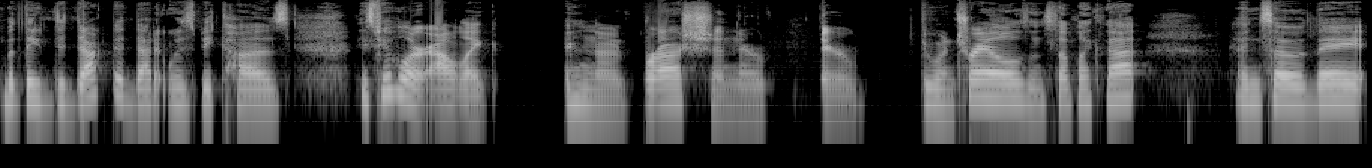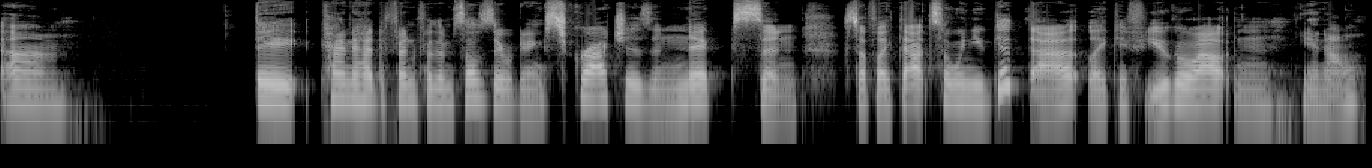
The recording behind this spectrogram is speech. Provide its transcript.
But they deducted that it was because these people are out like in the brush and they're they're doing trails and stuff like that, and so they um, they kind of had to fend for themselves. They were getting scratches and nicks and stuff like that. So when you get that, like if you go out and, you know,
